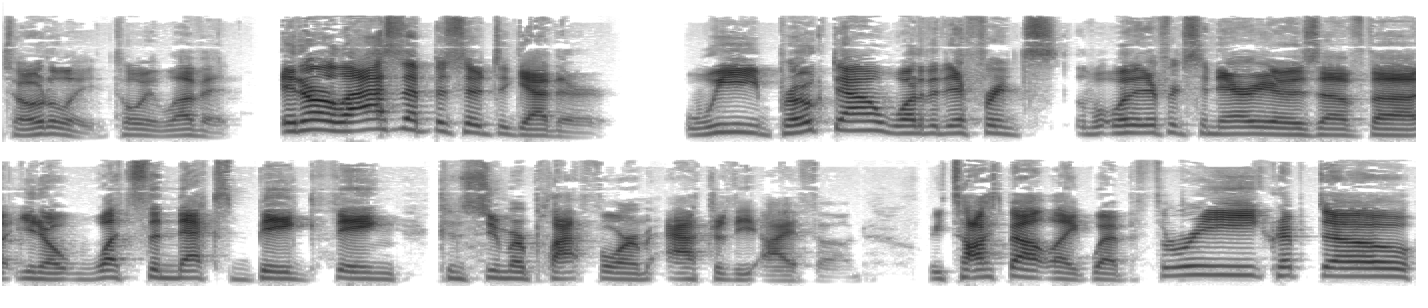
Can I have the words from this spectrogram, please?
Totally, totally love it. In our last episode together, we broke down what are the different what are the different scenarios of the you know what's the next big thing consumer platform after the iPhone. We talked about like Web three, crypto,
